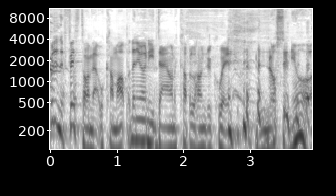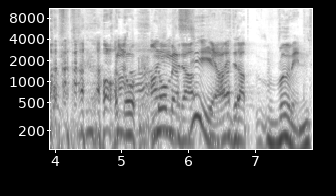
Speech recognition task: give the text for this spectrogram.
but in the fifth time that will come up, but then you're only down a couple of hundred quid. no, senor. oh no, I no, ended up, merci. yeah, I ended up ruined,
